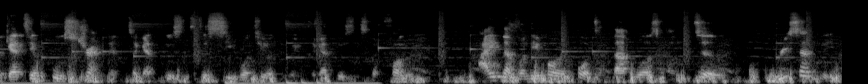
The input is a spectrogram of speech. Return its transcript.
get your posts trending, to get persons to see what you're doing, to get persons to follow you. I never knew how important that was until recently.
